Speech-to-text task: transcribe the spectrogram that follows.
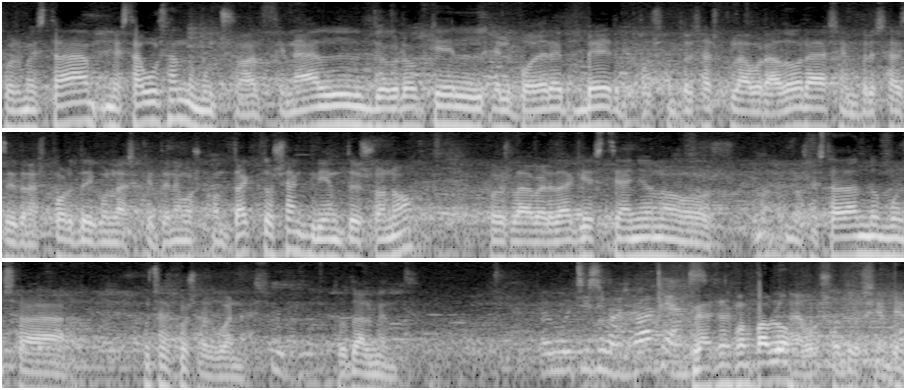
Pues me está, me está gustando mucho. Al final yo creo que el, poder ver pues, empresas colaboradoras, empresas de transporte con las que tenemos contacto, sean clientes o no, pues la verdad que este año nos, nos está dando mucha, muchas cosas buenas, totalmente. Pues muchísimas gracias. Gracias Juan Pablo. A vosotros siempre,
